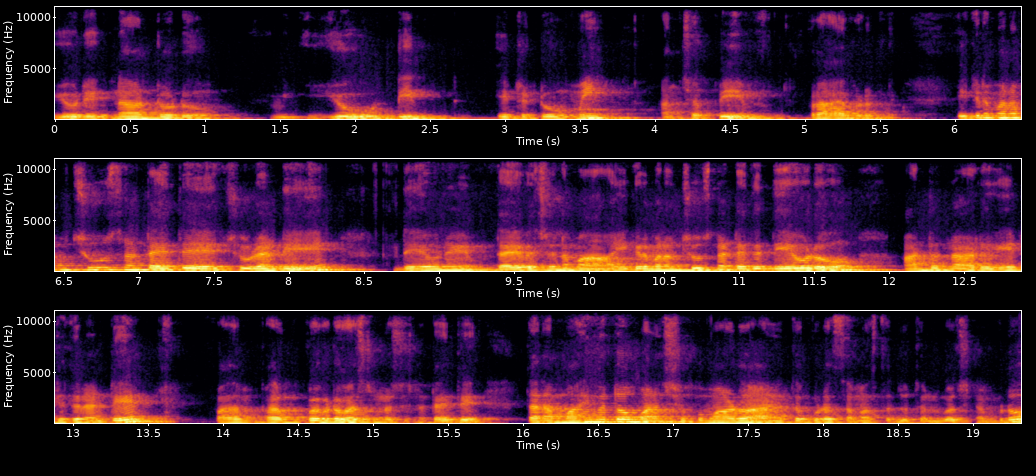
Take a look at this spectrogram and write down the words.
you did not to do you did it to me అని చెప్పి ప్రాయపడింది ఇక్కడ మనం చూసినట్టయితే చూడండి దేవుని దైవజనమా ఇక్కడ మనం చూసినట్టయితే దేవుడు అంటున్నాడు ఏంటిదనంటే పద ముప్పై ఒకటో వర్షంలో చూసినట్టయితే తన మహిమతో మనుష్య కుమారుడు ఆయనతో కూడా సమస్త దూతలు వచ్చినప్పుడు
